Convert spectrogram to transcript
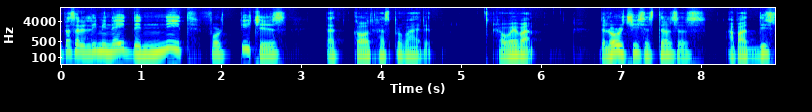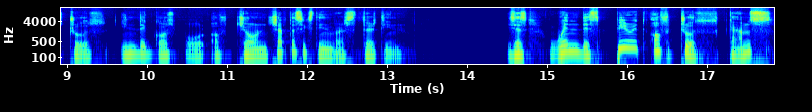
does it eliminate the need for teachers that God has provided. However, the Lord Jesus tells us about this truth in the Gospel of John, chapter 16, verse 13. He says, When the Spirit of truth comes,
